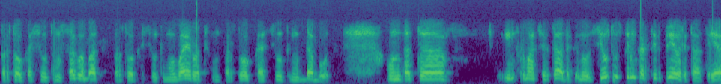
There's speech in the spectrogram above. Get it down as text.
Par to, kā siltumu saglabāt, par to, kā siltumu vairot un par to, kā siltumu dabūt. Un tad uh, informācija ir tāda, ka nu, siltums pirmkārt ir prioritāte, ja,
